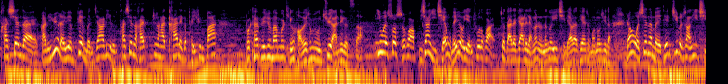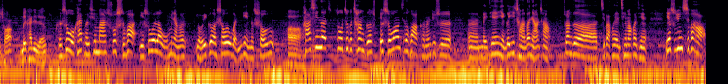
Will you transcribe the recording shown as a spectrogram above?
他现在感觉越来越变本加厉的。他现在还居然还开了一个培训班。不是开培训班不是挺好？为什么用“居然”这个词啊？因为说实话，你像以前没有演出的话，就待在家里，两个人能够一起聊聊天，什么东西的。然后我现在每天基本上一起床没看见人。可是我开培训班，说实话也是为了我们两个有一个稍微稳定的收入啊。他现在做这个唱歌，要是旺季的话，可能就是嗯每天演个一场到两场，赚个几百块钱、千把块钱。要是运气不好，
